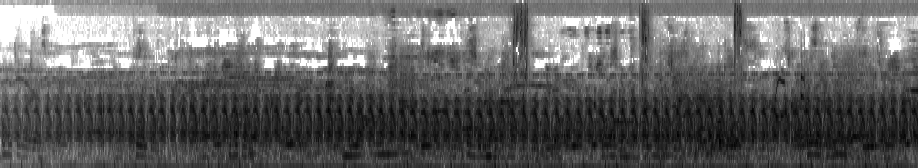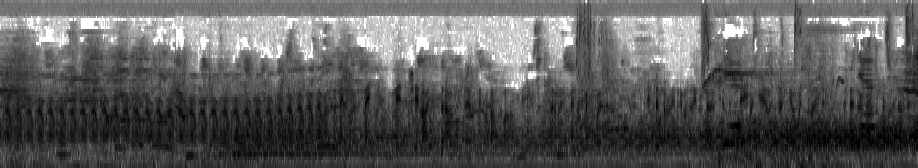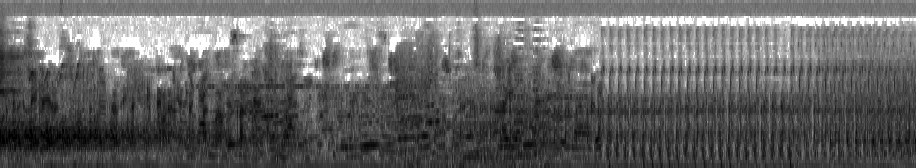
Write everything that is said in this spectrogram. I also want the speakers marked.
Speaker 1: One you. She likes the
Speaker 2: dance.
Speaker 1: Thank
